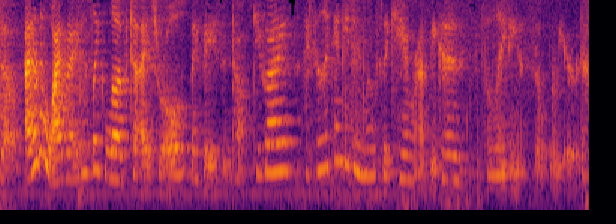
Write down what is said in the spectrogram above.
so I don't know why, but I just like love to ice roll my face and talk to you guys. I feel like I need to move the camera because the lighting is so weird.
